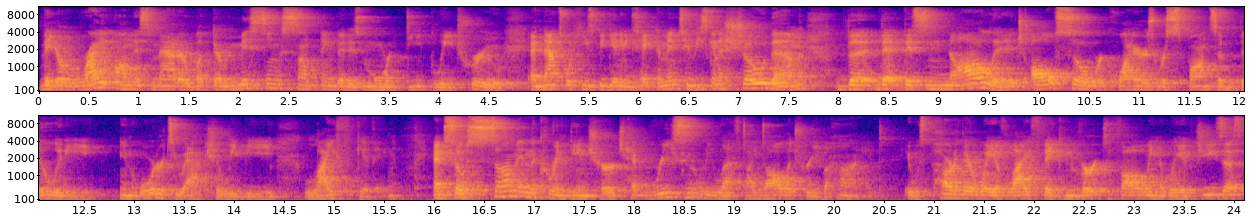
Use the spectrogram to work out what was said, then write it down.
They are right on this matter, but they're missing something that is more deeply true. And that's what he's beginning to take them into. He's going to show them the, that this knowledge also requires responsibility in order to actually be life giving. And so some in the Corinthian church had recently left idolatry behind. It was part of their way of life. They convert to following the way of Jesus.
